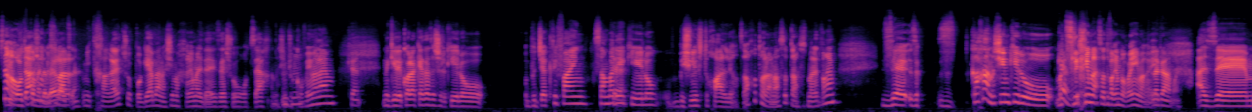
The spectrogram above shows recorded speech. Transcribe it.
בסדר, לראות העובדה אותו שהוא מדבר על בכלל. מתחרט, שהוא פוגע באנשים אחרים על ידי זה שהוא רוצח אנשים מהמם. שקרובים אליהם. כן. נגיד לכל הקטע הזה של כאילו objectifying somebody, כן. כאילו, בשביל שתוכל לרצוח אותו, לאנוס אותו, לעשות מלא דברים. זה, זה, זה, ככה אנשים כאילו כן. מצליחים לעשות דברים נוראים הרי. לגמרי. אז, אה,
